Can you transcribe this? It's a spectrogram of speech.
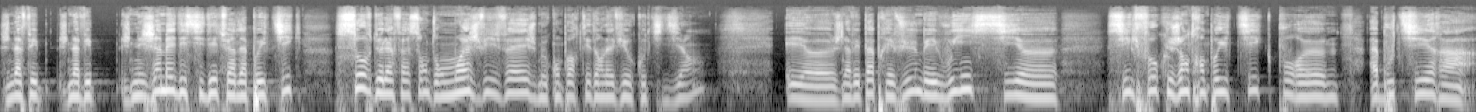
je n'ai jamais décidé de faire de la politique, sauf de la façon dont moi je vivais, je me comportais dans la vie au quotidien. Et euh, je n'avais pas prévu, mais oui, si s'il faut que j'entre en politique pour aboutir à,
